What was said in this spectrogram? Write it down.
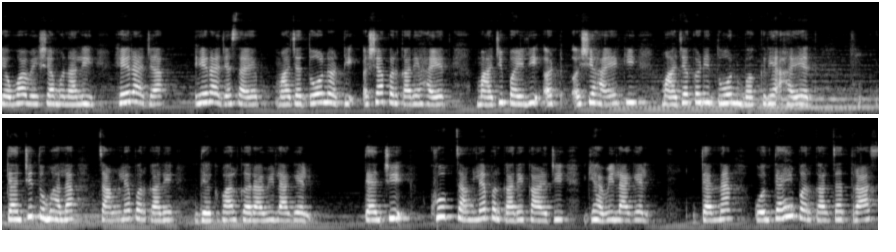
तेव्हा वेश्या म्हणाली हे राजा हे राजासाहेब माझ्या दोन अटी अशा प्रकारे आहेत. माझी पहिली अट अशी आहे की माझ्याकडे दोन बकऱ्या आहेत. त्यांची तुम्हाला चांगल्या प्रकारे देखभाल करावी लागेल. त्यांची खूप चांगल्या प्रकारे काळजी घ्यावी लागेल. त्यांना कोणत्याही प्रकारचा त्रास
